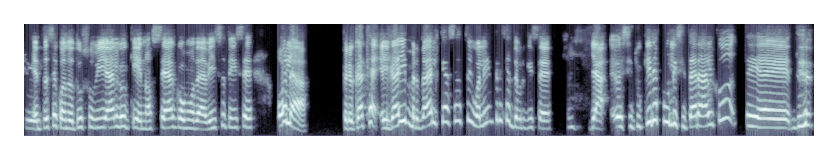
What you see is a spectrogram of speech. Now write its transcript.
entonces cuando tú subís algo que no sea como de aviso, te dice, hola, pero cacha, el gallo en verdad el que hace esto igual es inteligente porque dice, ya, eh, si tú quieres publicitar algo, te,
